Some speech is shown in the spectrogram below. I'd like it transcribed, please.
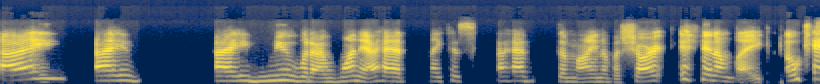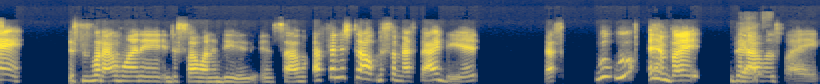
I I I knew what I wanted. I had like, cause I had the mind of a shark, and I'm like, okay, this is what I wanted, and this is what I want to do. And so I, I finished out the semester. I did. That's whoop whoop. And but then I was like,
